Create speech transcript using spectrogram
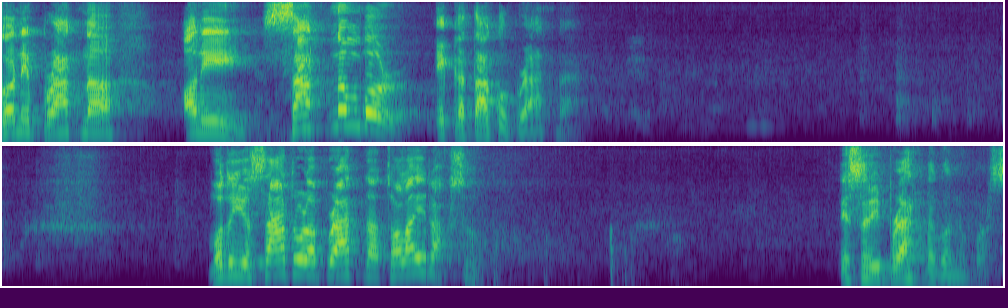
गर्ने प्रार्थना अनि सात नम्बर एकताको प्रार्थना। म त यो सातवटा प्रार्थना चलाइराख्छु। त्यसरी प्रार्थना गर्नुपर्छ।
